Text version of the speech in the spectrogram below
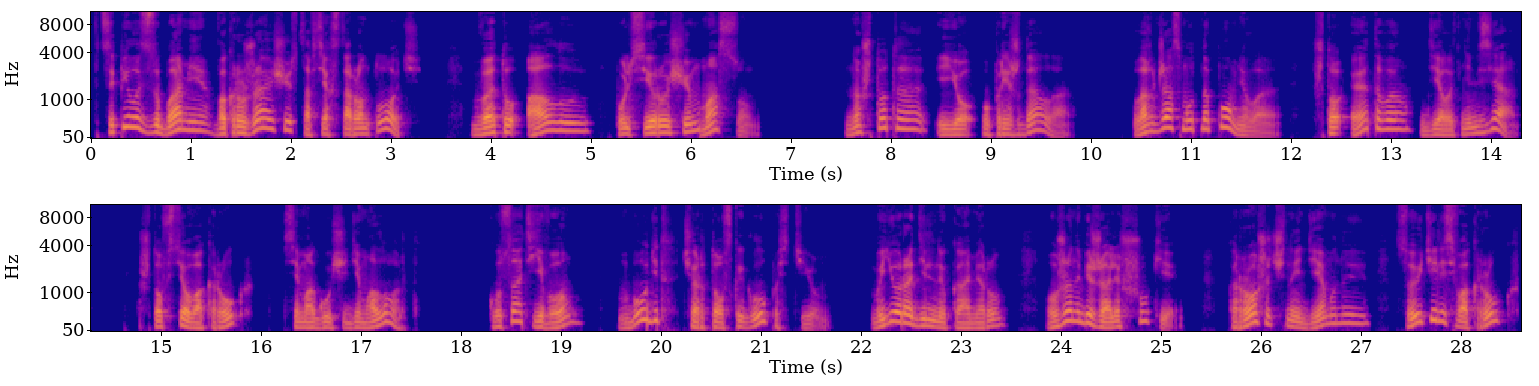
вцепилась зубами в окружающую со всех сторон плоть, в эту алую, пульсирующую массу. Но что-то ее упреждало. Лахджа смутно помнила, что этого делать нельзя, что все вокруг всемогущий демалорд. Кусать его будет чертовской глупостью. В ее родильную камеру уже набежали шуки. Крошечные демоны суетились вокруг,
